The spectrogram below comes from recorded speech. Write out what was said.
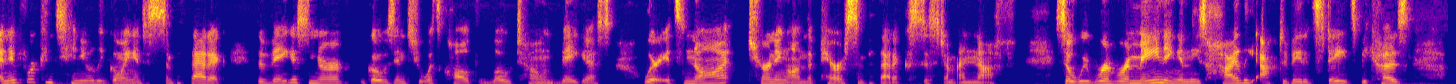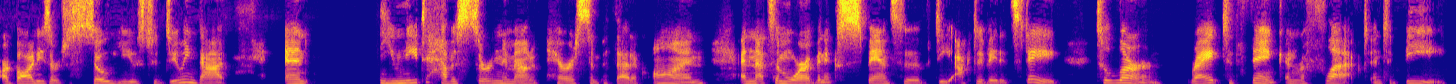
and if we're continually going into sympathetic the vagus nerve goes into what's called low tone vagus where it's not turning on the parasympathetic system enough. So we were remaining in these highly activated states because our bodies are just so used to doing that. And you need to have a certain amount of parasympathetic on, and that's a more of an expansive, deactivated state to learn, right? To think and reflect and to be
